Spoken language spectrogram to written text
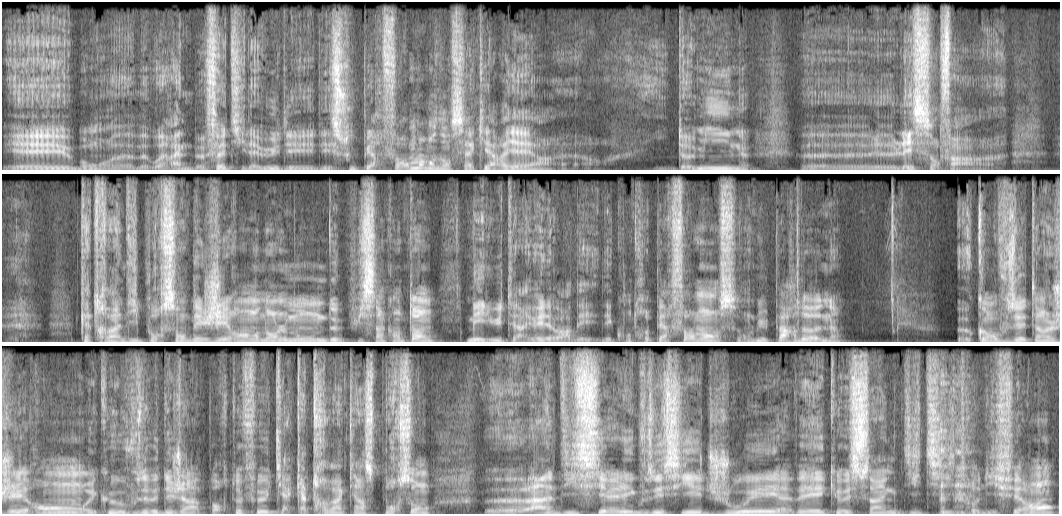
et bon, bah, Warren Buffett, il a eu des, des sous-performances dans sa carrière il domine euh, les, enfin, 90% des gérants dans le monde depuis 50 ans. Mais il lui est arrivé d'avoir des, contre-performances. On lui pardonne. Euh, quand vous êtes un gérant et que vous avez déjà un portefeuille qui a 95% euh, indiciel et que vous essayez de jouer avec 5-10 titres différents,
